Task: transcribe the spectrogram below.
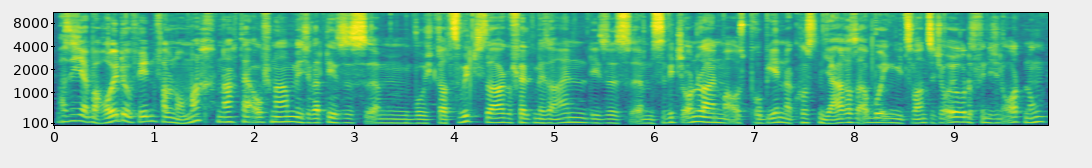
Was ich aber heute auf jeden Fall noch mache nach der Aufnahme, ich werde dieses, ähm, wo ich gerade Switch sage, fällt mir so ein, dieses ähm, Switch Online mal ausprobieren. Da kostet ein Jahresabo irgendwie 20 Euro, das finde ich in Ordnung.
